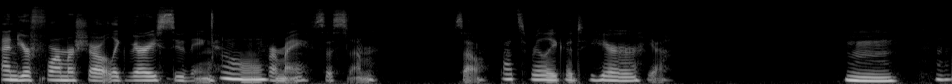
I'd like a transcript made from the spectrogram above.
and your former show like very soothing oh, for my system. So that's really good to hear. yeah, Hmm.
